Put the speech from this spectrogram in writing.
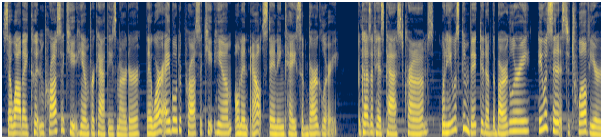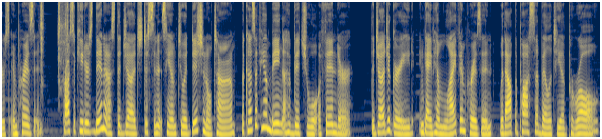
So while they couldn't prosecute him for Kathy's murder, they were able to prosecute him on an outstanding case of burglary. Because of his past crimes, when he was convicted of the burglary, he was sentenced to 12 years in prison. Prosecutors then asked the judge to sentence him to additional time because of him being a habitual offender. The judge agreed and gave him life in prison without the possibility of parole.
